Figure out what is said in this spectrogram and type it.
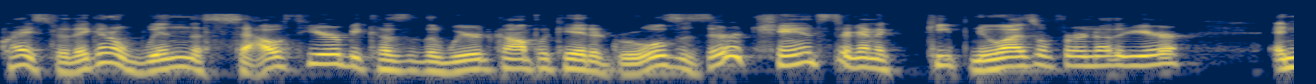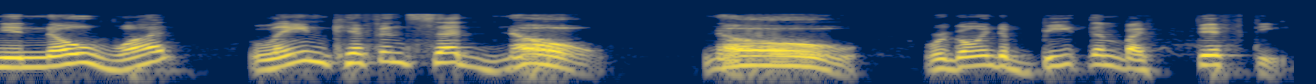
christ are they going to win the south here because of the weird complicated rules is there a chance they're going to keep Neuheisel for another year and you know what lane kiffin said no no we're going to beat them by 50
